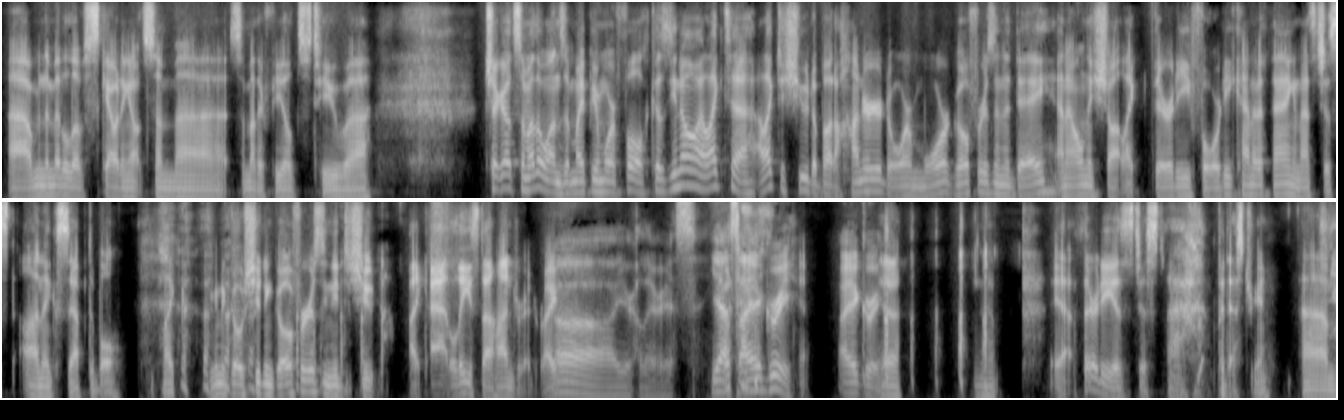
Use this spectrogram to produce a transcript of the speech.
uh, I'm in the middle of scouting out some uh, some other fields to uh, check out some other ones that might be more full. Because you know, I like to I like to shoot about hundred or more gophers in a day, and I only shot like 30, 40 kind of a thing, and that's just unacceptable. Like you're gonna go shooting gophers, you need to shoot like at least hundred, right? Oh, you're hilarious. Yes, I agree. I agree. Yeah. Yeah, 30 is just ah, pedestrian. Um,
